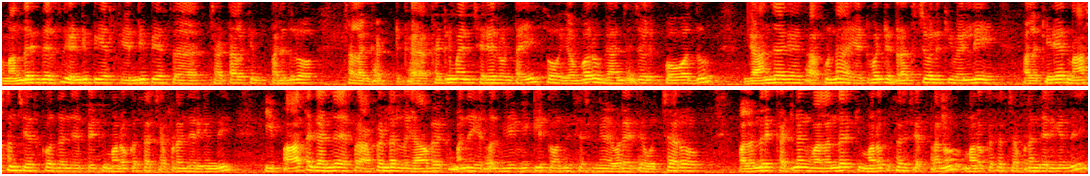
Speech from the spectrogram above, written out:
అందరికీ తెలుసు ఎన్డీపీఎస్ ఎన్డీపీఎస్ చట్టాల కింద పరిధిలో చాలా గట్టి కఠినమైన చర్యలు ఉంటాయి. సో ఎవ్వరూ గాంజా జోలికి పోవద్దు. గాంజాగే కాకుండా ఎటువంటి డ్రగ్స్ జోలికి వెళ్ళి వాళ్ళ కెరియర్ నాశనం చేసుకోవద్దని చెప్పేసి మరొకసారి చెప్పడం జరిగింది. ఈ పాత గంజా అఫెండర్లు యాభై ఒక్క మంది ఈరోజు వీక్లీ కౌన్సిలింగ్ సెషన్ ఎవరైతే వచ్చారో వాళ్ళందరికీ కఠినంగా వాళ్ళందరికీ మరొకసారి చెప్పాను. మరొకసారి చెప్పడం జరిగింది.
